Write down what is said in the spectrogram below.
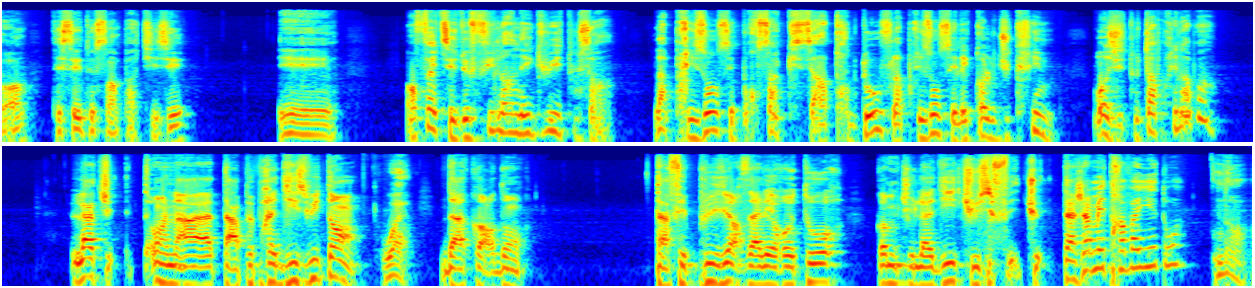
vois, t'essayes de sympathiser. Et en fait, c'est de fil en aiguille, tout ça. La prison, c'est pour ça que c'est un truc de ouf. La prison, c'est l'école du crime. Moi, j'ai tout appris là-bas. Là, tu on a, as à peu près 18 ans. Ouais. D'accord, donc, tu as fait plusieurs allers-retours. Comme tu l'as dit, tu fais- tu t'as jamais travaillé, toi? Non.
